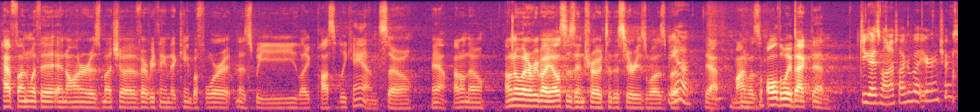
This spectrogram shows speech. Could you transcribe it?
have fun with it and honor as much of everything that came before it as we like possibly can. So yeah, I don't know. I don't know what everybody else's intro to the series was, but Yeah. yeah mine was all the way back then. Do you guys want to talk about your intros to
